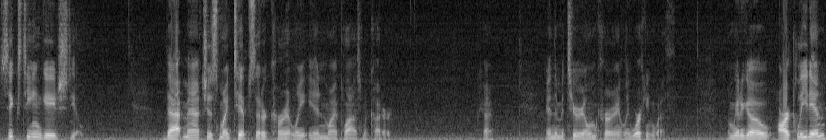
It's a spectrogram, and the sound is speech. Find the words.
16 gauge steel. That matches my tips that are currently in my plasma cutter. Okay and the material I'm currently working with. I'm going to go arc lead in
